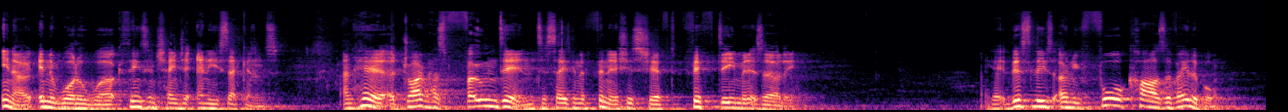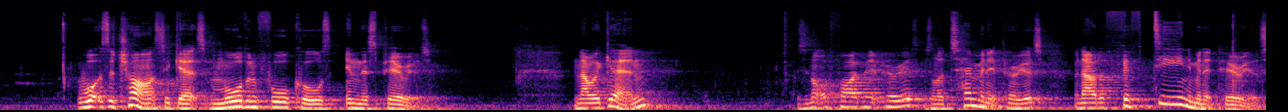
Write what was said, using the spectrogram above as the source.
you know, in the world of work, things can change at any second. And here, a driver has phoned in to say he's going to finish his shift 15 minutes early. Okay, this leaves only four cars available. What is the chance he gets more than four calls in this period? Now again, it's not a five minute period, it's not a 10 minute period, but now a 15 minute period.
